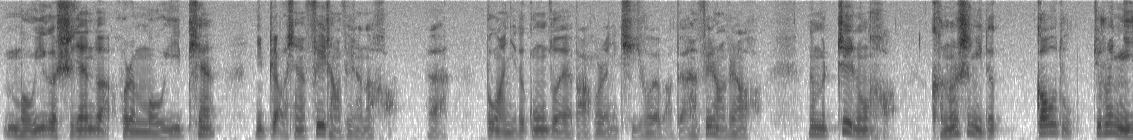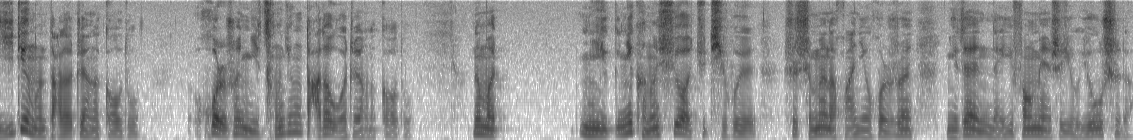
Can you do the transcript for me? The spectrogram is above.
某一个时间段或者某一天，你表现非常非常的好，哎，不管你的工作也罢，或者你踢球也罢，表现非常非常好。那么这种好，可能是你的高度，就说你一定能达到这样的高度，或者说你曾经达到过这样的高度，那么。你你可能需要去体会是什么样的环境，或者说你在哪一方面是有优势的，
